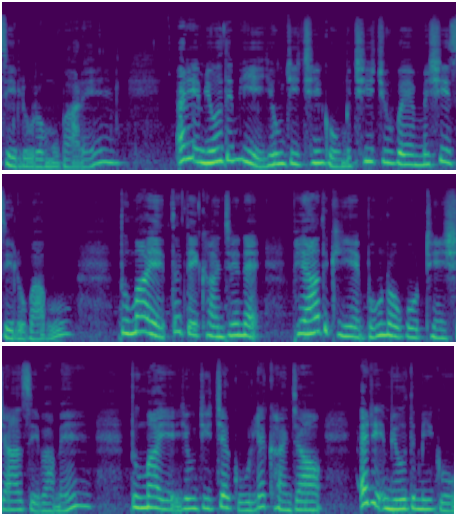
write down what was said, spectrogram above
စေလိုတော်မူပါတယ်။အဲ့ဒီအမျိုးသမီးရဲ့ယုံကြည်ခြင်းကိုမချီးကျူးပဲမရှိစေလိုပါဘူး။သူမရဲ့တက်တဲ့ခံခြင်းနဲ့ဖျားသခင်ရဲ့ဘုန်းတော်ကိုထင်ရှားစေပါမယ်။သူမရဲ့ယုံကြည်ချက်ကိုလက်ခံကြောင်းအဲ့ဒီအမျိုးသမီးကို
